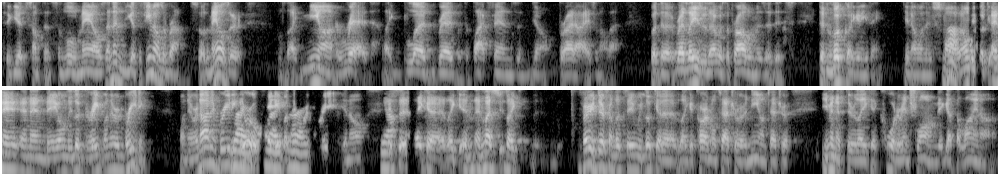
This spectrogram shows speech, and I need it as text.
to get something, some little males. And then you get the females are brown. So the males are like neon red, like blood red with the black fins and, you know, bright eyes and all that. But the red laser, that was the problem is that it's didn't look like anything, you know, when they're small. They only look, and then, and then they only look great when they're in breeding. When they were not in breeding, Right, they were okay, right, but they were right. great, you know. Yeah. It's uh, like a like un- unless you- like it's very different. Let's say we look at a like a cardinal tetra or a neon tetra, even if they're like a quarter inch long, they got the line on them,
